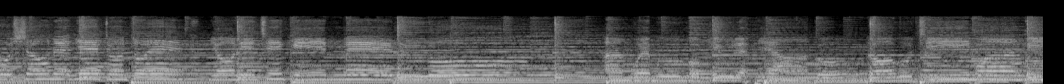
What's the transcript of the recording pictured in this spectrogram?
ကိုရှုံးတဲ့မြေတွန်တွဲမျောလင်းခြင်းကင်းမဲ့သူကိုအံွယ်မှုကိုပြုတဲ့ဖျားကိုတော်ကိုကြည်မွမ်းမိ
